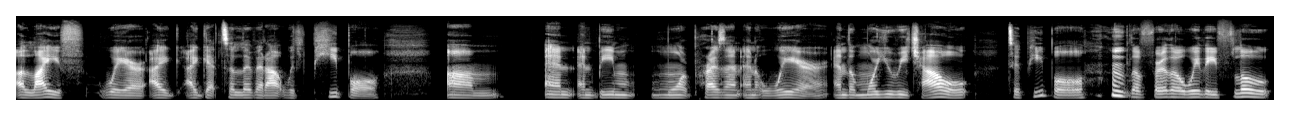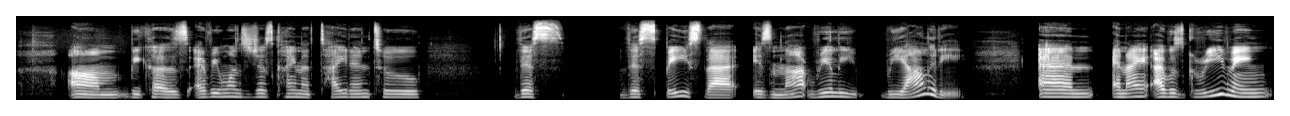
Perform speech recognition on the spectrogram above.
a life where I I get to live it out with people um and and be more present and aware. And the more you reach out to people the further away they float um because everyone's just kind of tied into this this space that is not really reality. And and i i was grieving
